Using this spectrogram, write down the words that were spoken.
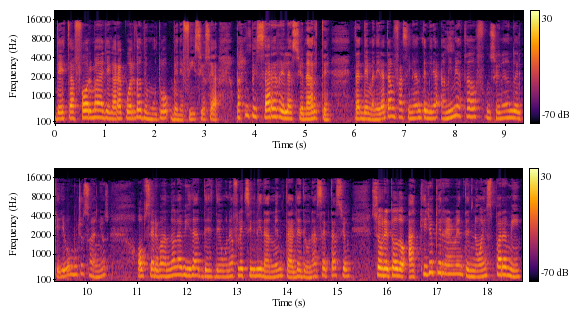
de esta forma llegar a acuerdos de mutuo beneficio. O sea, vas a empezar a relacionarte de manera tan fascinante. Mira, a mí me ha estado funcionando el que llevo muchos años observando la vida desde una flexibilidad mental, desde una aceptación, sobre todo aquello que realmente no es para mí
